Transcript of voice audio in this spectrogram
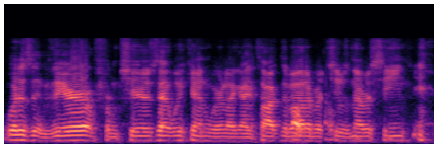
what is it, Vera from Cheers that weekend, where like I talked about her, but she was never seen.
